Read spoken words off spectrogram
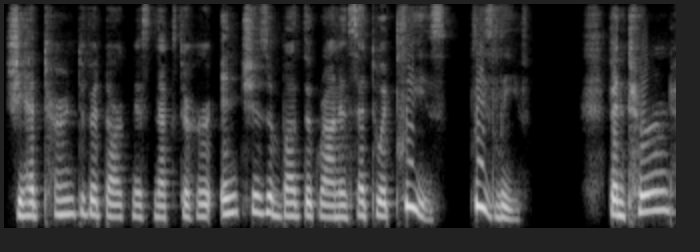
She had turned to the darkness next to her, inches above the ground, and said to it, Please, please leave. Then turned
